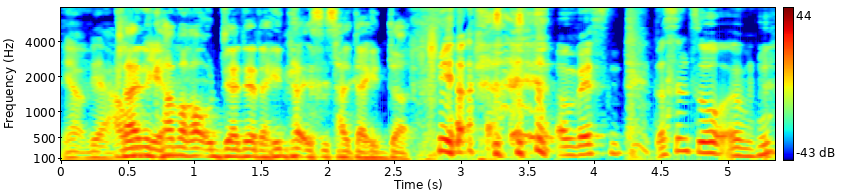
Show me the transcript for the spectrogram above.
Ja, wir haben kleine hier, Kamera und der, der dahinter ist, ist halt dahinter. ja, am besten. Das sind so, ähm,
